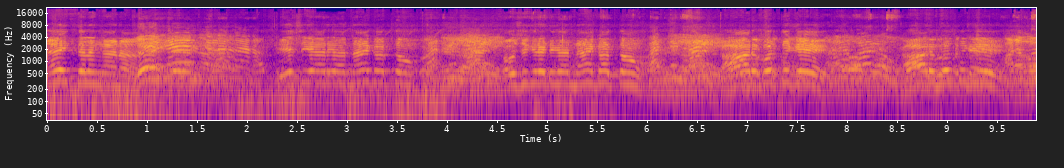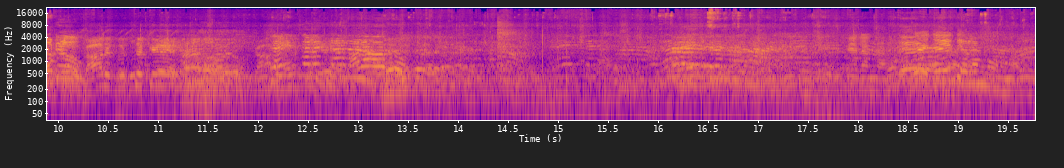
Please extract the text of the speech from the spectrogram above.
జై తెలంగాణ. కేసీఆర్ గారి నాయకత్వం కౌశిక్ రెడ్డి గారి నాయకత్వం. కారు గుర్తుకే. కారు గుర్తుకే. కారు గుర్తుకే. జై జై తెలంగాణ.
